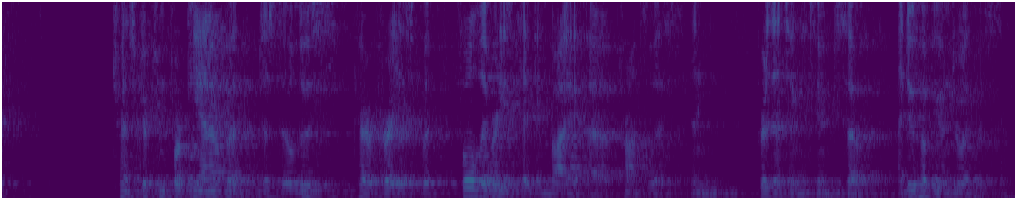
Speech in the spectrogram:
transcription for piano, but just a loose paraphrase with full liberties taken by uh, Franz Liszt in presenting the tune. So I do hope you enjoy this.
